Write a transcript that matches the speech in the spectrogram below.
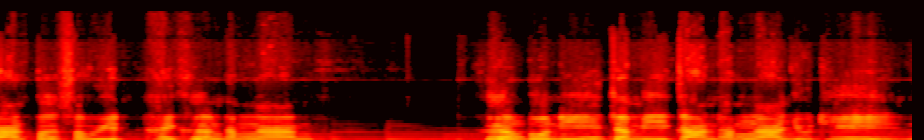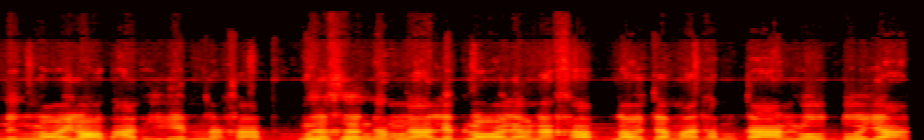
การเปิดสวิตช์ให้เครื่องทำงาน เครื่องตัวนี้จะมีการทำงานอยู่ที่ 100 รอบ RPM นะครับ เมื่อเครื่องทำงานเรียบร้อยแล้วนะครับ เราจะมาทำการโหลดตัวอย่าง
